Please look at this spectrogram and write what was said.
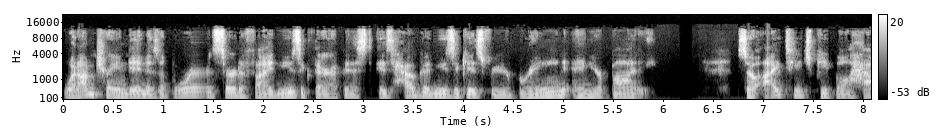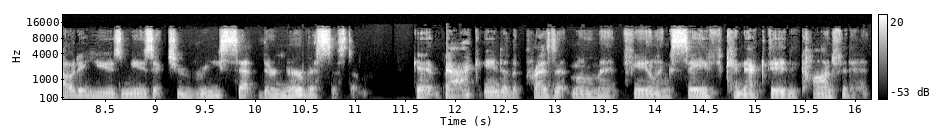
what I'm trained in as a board certified music therapist is how good music is for your brain and your body. So I teach people how to use music to reset their nervous system get back into the present moment feeling safe, connected, confident,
